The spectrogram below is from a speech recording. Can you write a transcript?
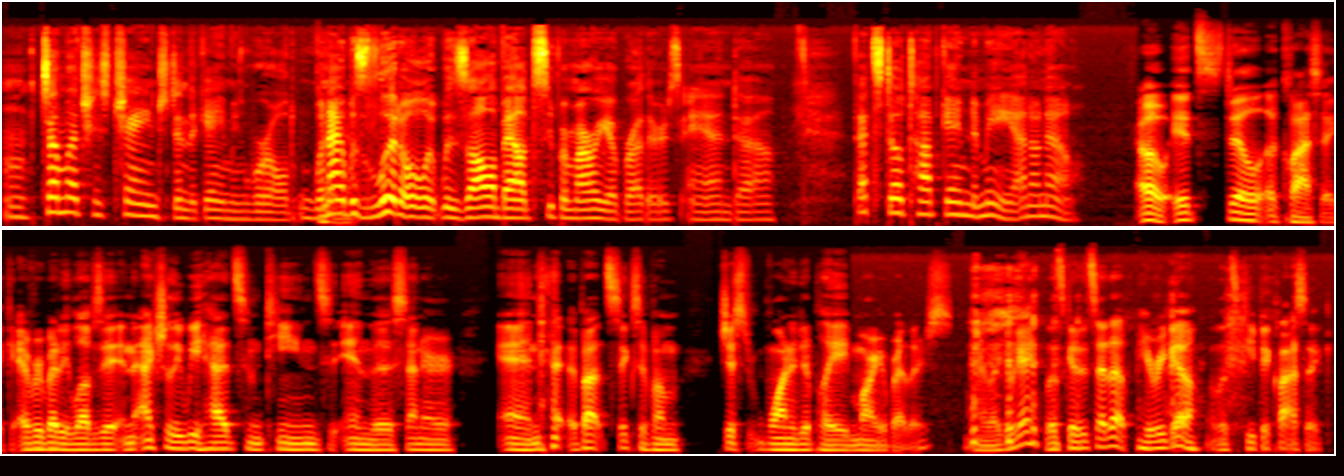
Mm, so much has changed in the gaming world. When yeah. I was little, it was all about Super Mario Brothers, and uh, that's still top game to me. I don't know. Oh, it's still a classic. Everybody loves it. And actually, we had some teens in the center, and about six of them just wanted to play Mario Brothers. And we're like, okay, let's get it set up. Here we go. Let's keep it classic.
